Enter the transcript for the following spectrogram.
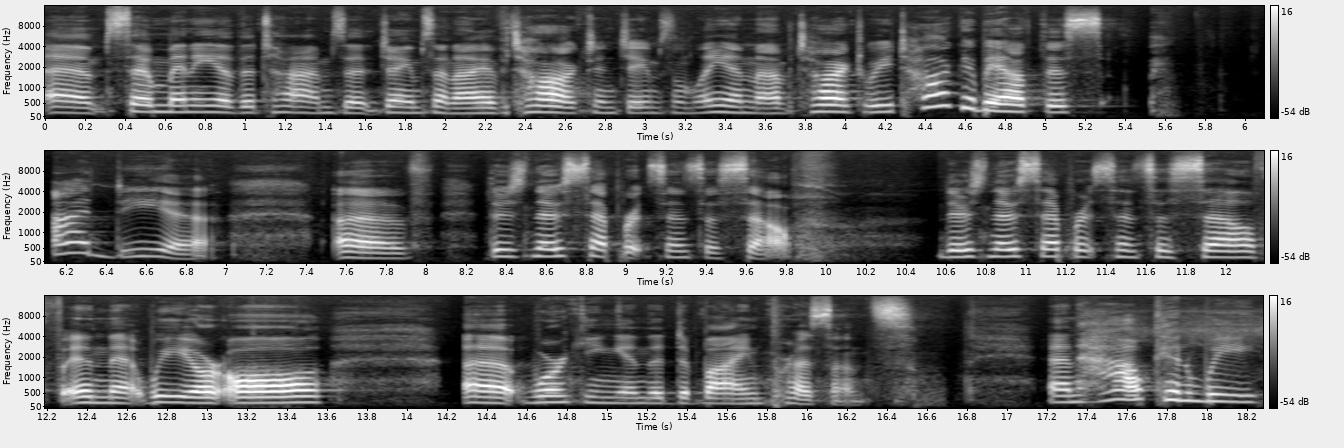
Um, so many of the times that James and I have talked, and James and Leah and I have talked, we talk about this idea of there's no separate sense of self. There's no separate sense of self, and that we are all uh, working in the divine presence. And how can we,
